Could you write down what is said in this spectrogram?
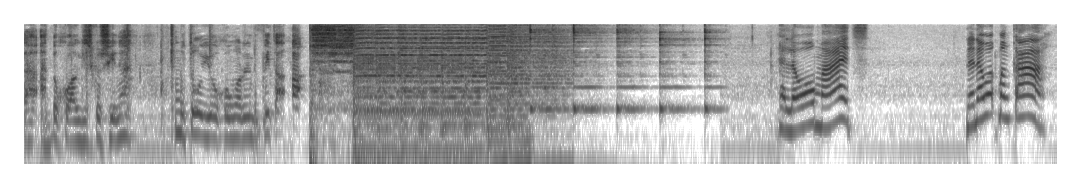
uh, ato ko agis ko sina. Mutuyo ko nga rin napita. Ah! Hello, Mads. Nanawag man ka.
